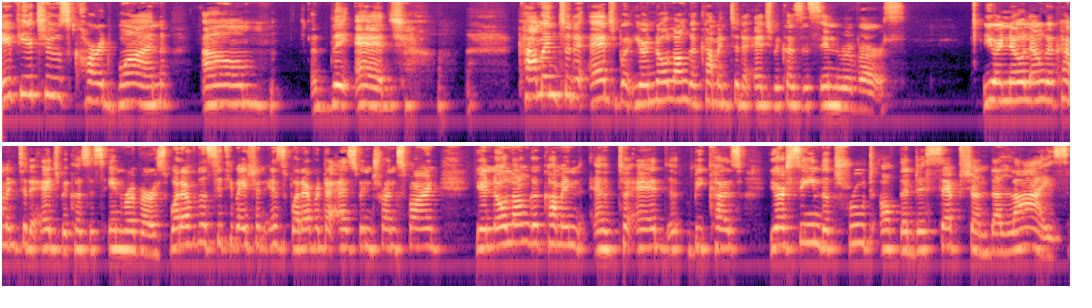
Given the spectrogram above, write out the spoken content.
If you choose card one, um, the edge. coming to the edge, but you're no longer coming to the edge because it's in reverse. You are no longer coming to the edge because it's in reverse. Whatever the situation is, whatever that has been transpiring, you're no longer coming uh, to edge because you're seeing the truth of the deception, the lies,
